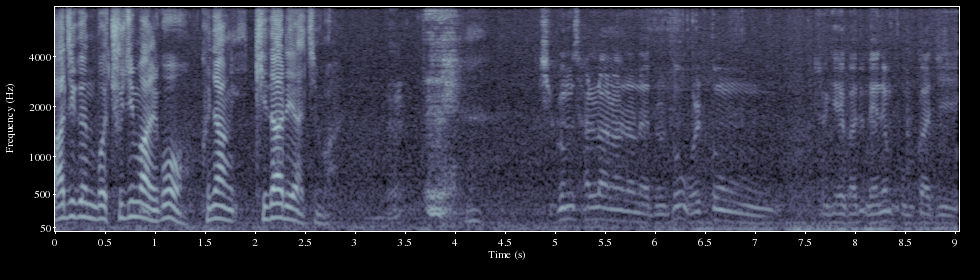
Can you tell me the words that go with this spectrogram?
아직은 뭐 주지 말고 그냥 기다려야지 뭐. 지금 산란하는 애들도 월동 저기 해가지고 내년 봄까지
